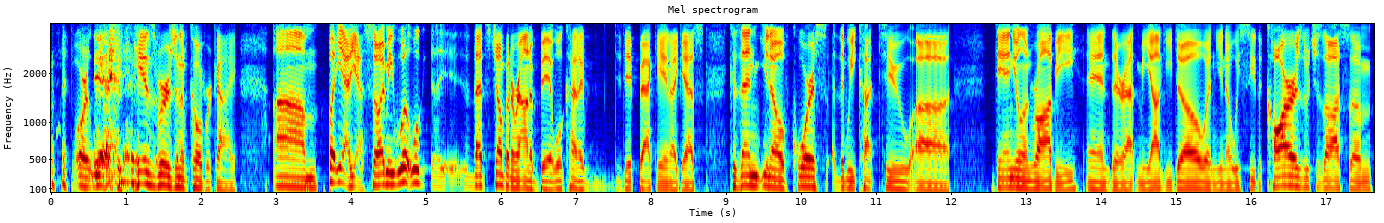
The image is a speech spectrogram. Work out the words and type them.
or at least Yeah. his version of Cobra Kai. Um, but yeah, yeah. So I mean, we'll, we'll uh, that's jumping around a bit. We'll kind of dip back in, I guess, because then you know, of course, that we cut to uh, Daniel and Robbie, and they're at Miyagi Do, and you know, we see the cars, which is awesome.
